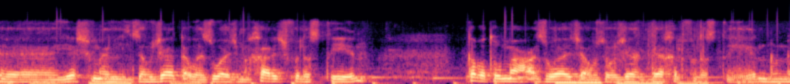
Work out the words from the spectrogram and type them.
آه، يشمل زوجات أو أزواج من خارج فلسطين. ارتبطوا مع أزواج أو زوجات داخل فلسطين.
